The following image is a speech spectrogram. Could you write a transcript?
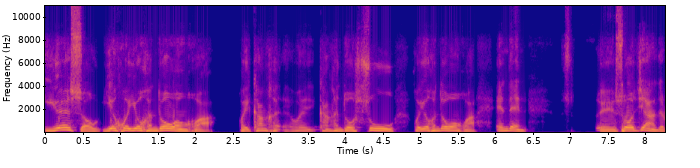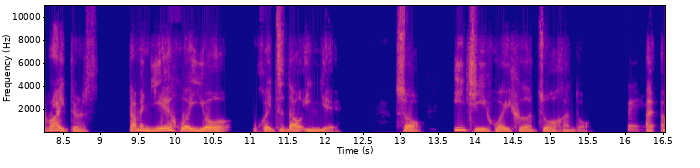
乐手也会有很多文化，会看很会看很多书，会有很多文化。And then，呃，说这样的 writers，他们也会有会知道音乐，so 一起会合作很多。对，a a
